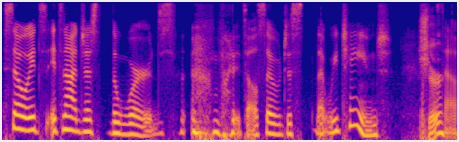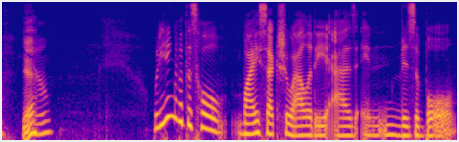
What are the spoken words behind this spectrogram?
so it's it's not just the words, but it's also just that we change Sure. stuff. Yeah. You know? What do you think about this whole bisexuality as an invisible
